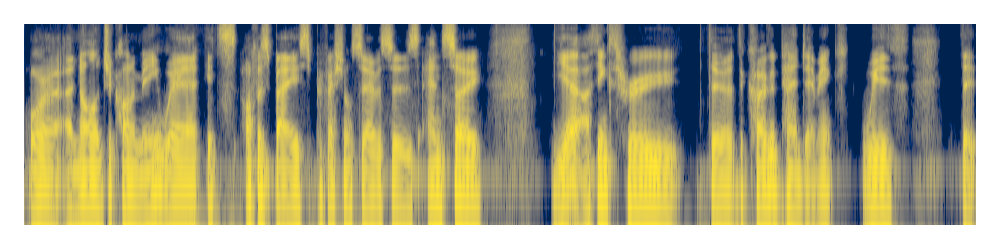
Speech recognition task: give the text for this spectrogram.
or a, knowledge economy where it's office based professional services. And so yeah i think through the the covid pandemic with the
